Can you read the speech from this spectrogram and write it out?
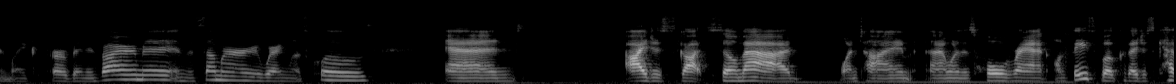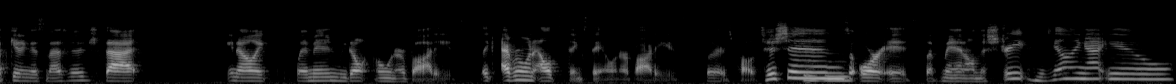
in like urban environment in the summer, you're wearing less clothes and I just got so mad one time and I went on this whole rant on Facebook because I just kept getting this message that, you know, like women, we don't own our bodies. Like everyone else thinks they own our bodies, whether it's politicians mm-hmm. or it's the man on the street who's yelling at you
